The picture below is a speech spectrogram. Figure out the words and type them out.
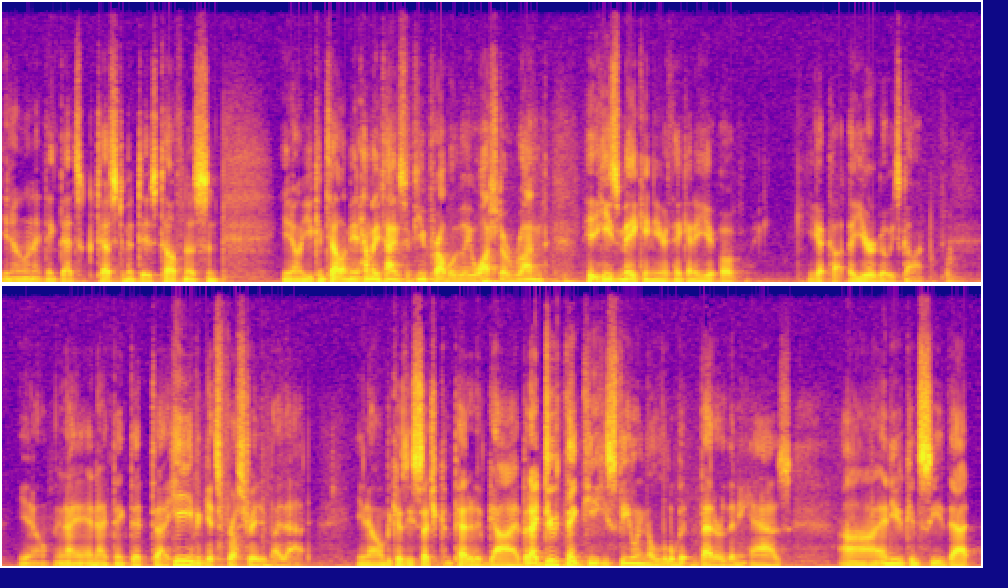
You know, and I think that's a testament to his toughness and you know, you can tell. I mean, how many times have you probably watched a run he's making? And you're thinking, a year, oh, he got caught a year ago. He's gone. You know, and I and I think that uh, he even gets frustrated by that. You know, because he's such a competitive guy. But I do think he, he's feeling a little bit better than he has, uh, and you can see that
